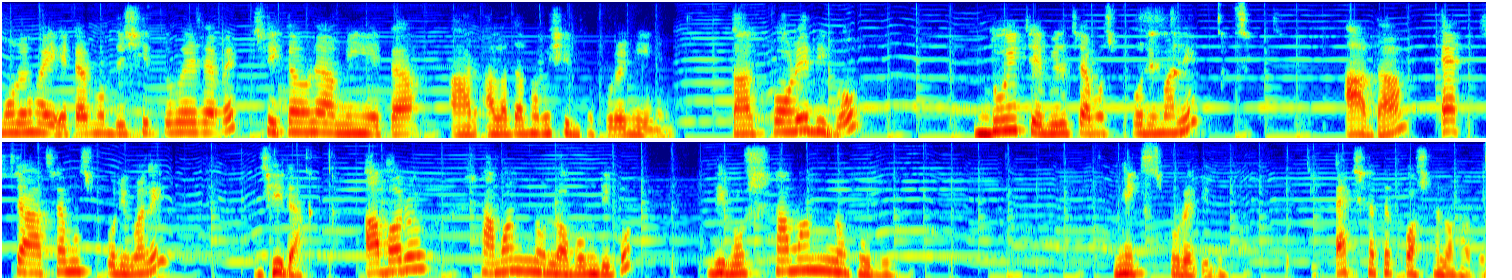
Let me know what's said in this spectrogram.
মনে হয় এটার মধ্যে সিদ্ধ হয়ে যাবে। সেই কারণে আমি এটা আর আলাদাভাবে সিদ্ধ করে নিয়ে নেব তারপরে দিব দুই টেবিল চামচ পরিমাণে আদা, এক চা চামচ পরিমাণে জিরা। আবারও সামান্য লবণ দিব দিব সামান্য হলুদ। মিক্স করে দিব। একসাথে কষানো হবে।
